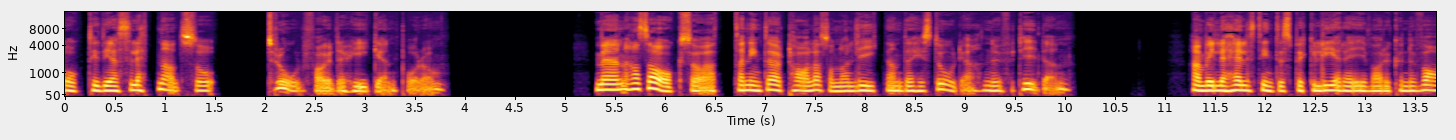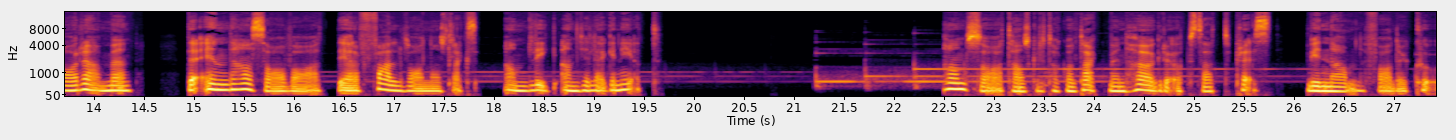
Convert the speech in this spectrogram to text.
och till deras lättnad så tror fader Higen på dem. Men han sa också att han inte hört talas om någon liknande historia nu för tiden. Han ville helst inte spekulera i vad det kunde vara men det enda han sa var att det i alla fall var någon slags andlig angelägenhet. Han sa att han skulle ta kontakt med en högre uppsatt präst vid namn Fader Cook.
